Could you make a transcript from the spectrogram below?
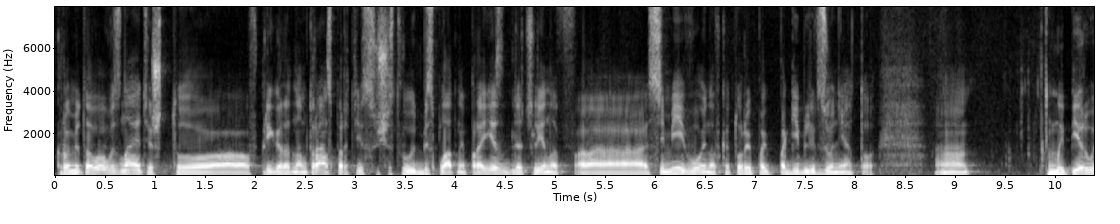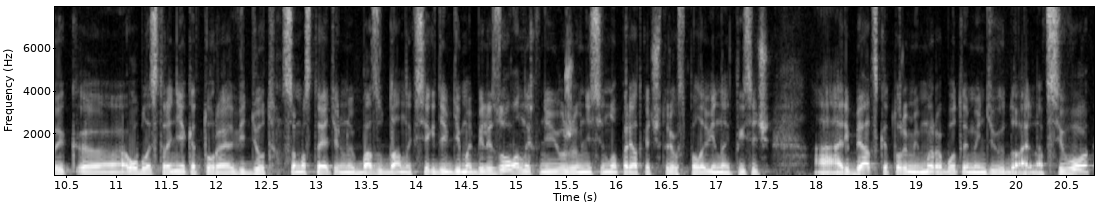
Кроме того, вы знаете, что в пригородном транспорте существует бесплатный проезд для членов семей воинов, которые погибли в зоне АТО. Мы первая э, область в стране, которая ведет самостоятельную базу данных всех демобилизованных. В нее уже внесено порядка 4,5 тысяч а, ребят, с которыми мы работаем индивидуально. Всего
